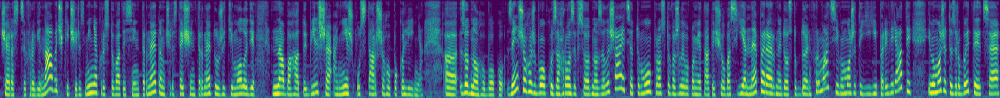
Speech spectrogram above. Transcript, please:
через цифрові навички, через зміння користування користуватися інтернетом через те, що інтернету у житті молоді набагато більше аніж у старшого покоління. Е, з одного боку, з іншого ж боку, загрози все одно залишаються, тому просто важливо пам'ятати, що у вас є неперервний доступ до інформації, ви можете її перевіряти, і ви можете зробити це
